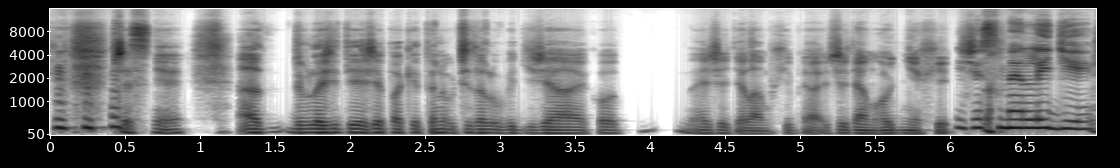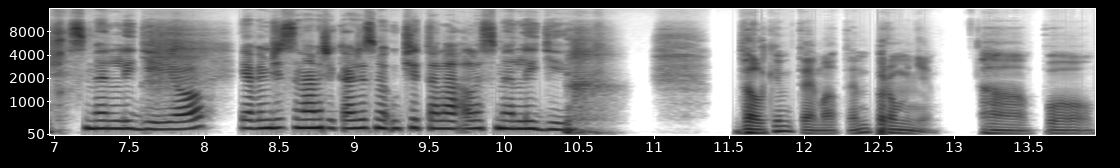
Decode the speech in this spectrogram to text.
Přesně. A důležité je, že pak i ten učitel uvidí, že já jako, ne, že dělám chyby, ale že dělám hodně chyb. Že jsme lidi, jsme lidi, jo? Já vím, že se nám říká, že jsme učitelé, ale jsme lidi. Velkým tématem pro mě a po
